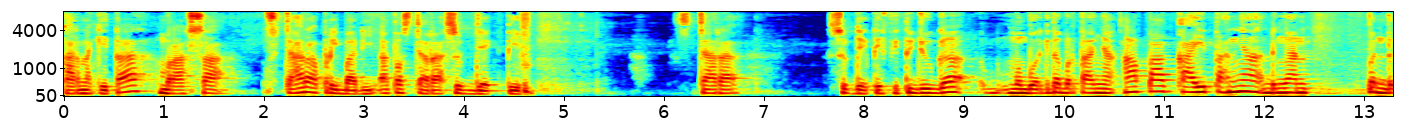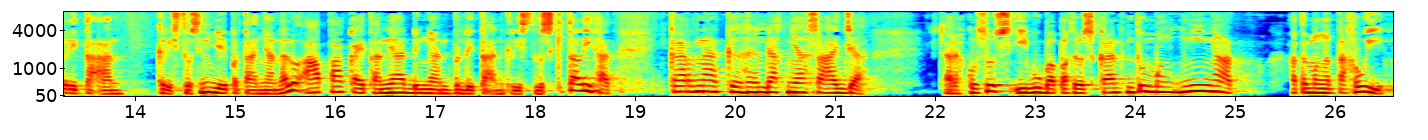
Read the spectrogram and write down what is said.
karena kita merasa secara pribadi atau secara subjektif. Secara subjektif itu juga membuat kita bertanya, apa kaitannya dengan penderitaan? Kristus ini menjadi pertanyaan. Lalu apa kaitannya dengan penderitaan Kristus? Kita lihat karena kehendaknya saja. Secara khusus ibu bapak saudara sekalian tentu mengingat atau mengetahui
